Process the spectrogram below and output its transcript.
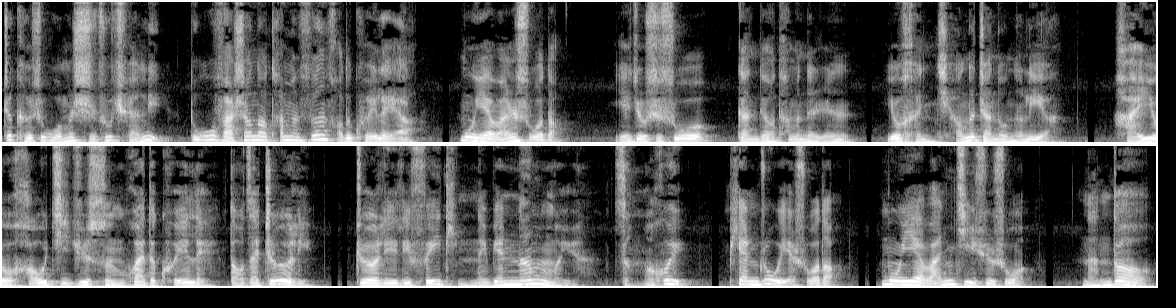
这可是我们使出全力都无法伤到他们分毫的傀儡啊！木叶丸说道。也就是说，干掉他们的人有很强的战斗能力啊，还有好几具损坏的傀儡倒在这里。这里离飞艇那边那么远，怎么会？片柱也说道。木叶丸继续说：“难道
